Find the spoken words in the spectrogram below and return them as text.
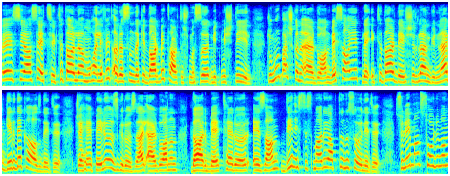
Ve siyaset, iktidarla muhalefet arasındaki darbe tartışması bitmiş değil. Cumhurbaşkanı Erdoğan vesayetle iktidar devşirilen günler geride kaldı dedi. CHP'li Özgür Özel Erdoğan'ın darbe, terör, ezan, din istismarı yaptığını söyledi. Süleyman Soylu'nun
